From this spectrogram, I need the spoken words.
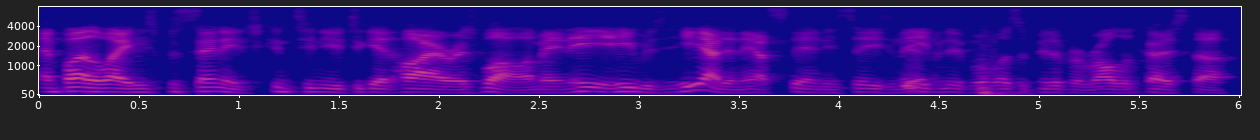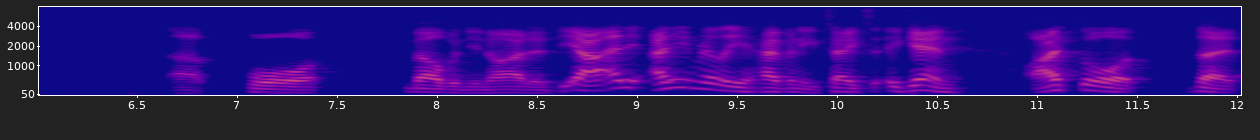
and by the way, his percentage continued to get higher as well. I mean, he he was he had an outstanding season, yeah. even if it was a bit of a roller coaster uh, for Melbourne United. Yeah, I, I didn't really have any takes. Again, I thought that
